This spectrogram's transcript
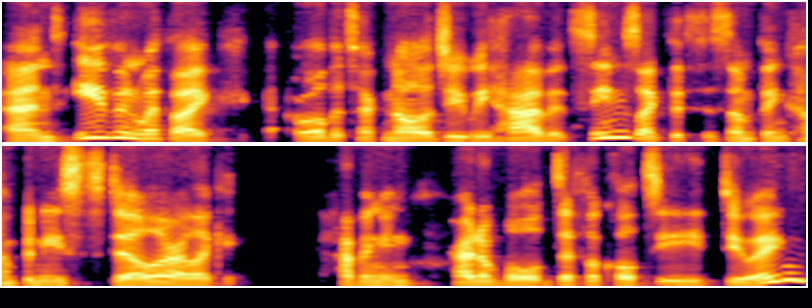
And even with like all the technology we have, it seems like this is something companies still are like having incredible difficulty doing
